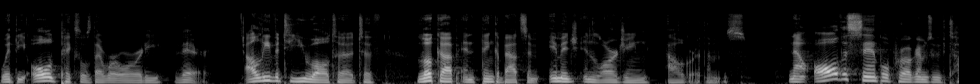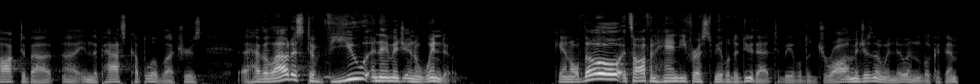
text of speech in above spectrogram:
with the old pixels that were already there. I'll leave it to you all to, to look up and think about some image enlarging algorithms. Now, all the sample programs we've talked about uh, in the past couple of lectures have allowed us to view an image in a window. Okay, and although it's often handy for us to be able to do that, to be able to draw images in a window and look at them,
